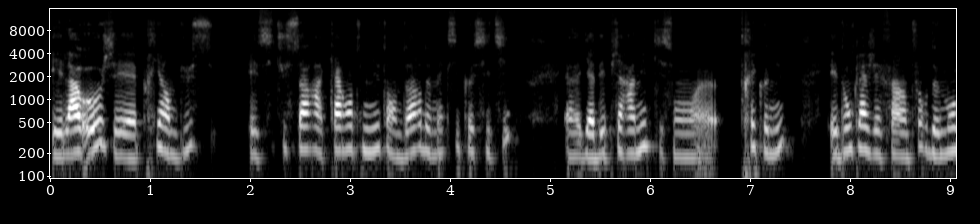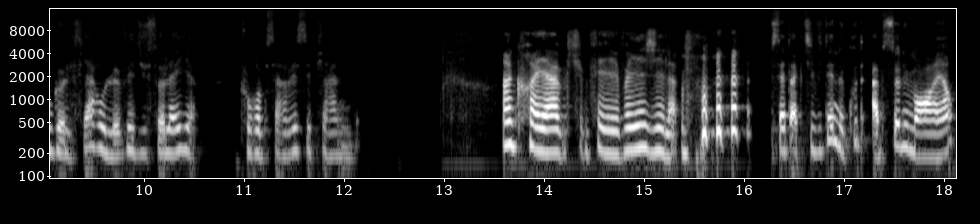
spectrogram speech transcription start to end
Et là-haut, j'ai pris un bus, et si tu sors à 40 minutes en dehors de Mexico City, euh, il y a des pyramides qui sont euh, très connues. Et donc là, j'ai fait un tour de Montgolfière au lever du soleil pour observer ces pyramides. Incroyable, tu me fais voyager là. Cette activité ne coûte absolument rien.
